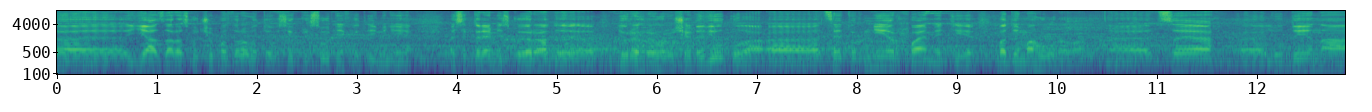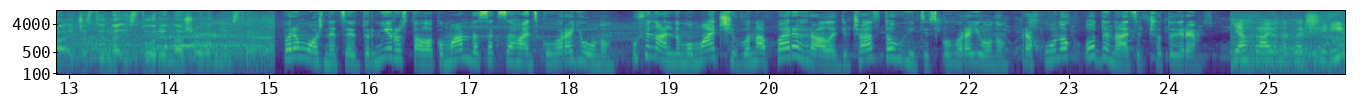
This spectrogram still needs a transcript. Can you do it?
Е, Я зараз хочу поздоровити усіх присутніх від імені секретаря міської ради е, Юрія Григоровича Вілкула. Це турнір пам'яті Вадима Гурова. Це е, людина, частина історії нашого міста. Переможницею турніру стала команда Саксаганського району. У фінальному матчі вона переграла дівчат з Довгицівського району. Рахунок 11-4. Я граю на перший рік,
